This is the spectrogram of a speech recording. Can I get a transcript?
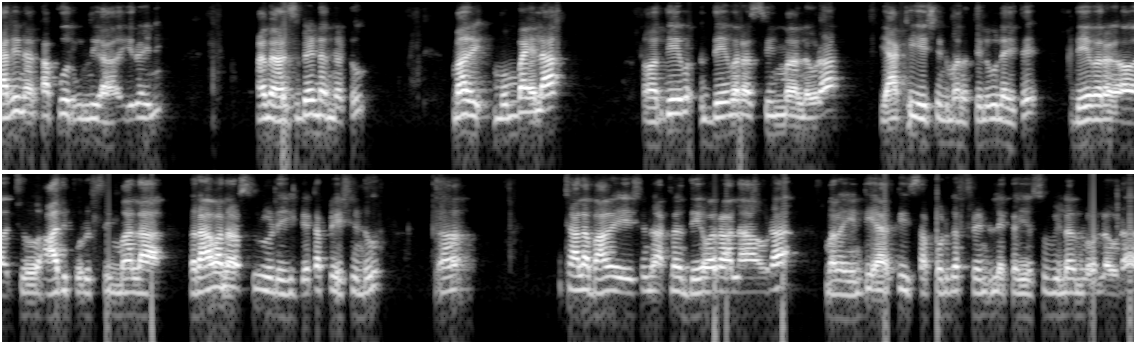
కరీనా కపూర్ ఉంది హీరోయిన్. ఆమె హస్బెండ్ అన్నట్టు. మరి ముంబైలా దేవ దేవర సినిమాలో కూడా యాక్ట్ చేసిండు మన తెలుగులో అయితే. దేవర కావచ్చు ఆదిపురుష్ సినిమాల రావణాసురుడి గెటప్ వేసిండు. చాలా బాగా చేసిండు. అట్లా దేవరాల కూడా మన ఎన్టీఆర్కి సపోర్ట్గా ఫ్రెండ్ లెక్క చేస్తూ విలన్ రోల్లో కూడా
